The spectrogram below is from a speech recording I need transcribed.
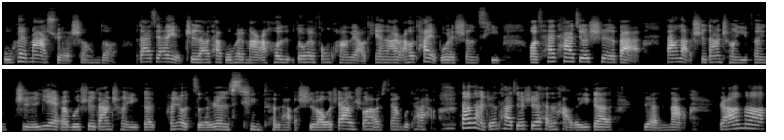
不会骂学生的。大家也知道他不会骂，然后都会疯狂聊天啊，然后他也不会生气。我猜他就是把当老师当成一份职业，而不是当成一个很有责任 心的老师吧。我这样说好像不太好，但反正他就是很好的一个人呐。然后呢？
